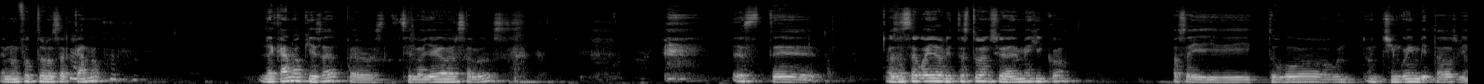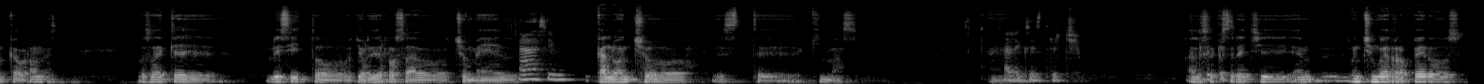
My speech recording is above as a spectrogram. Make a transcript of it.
en un futuro cercano. Lejano quizá, pero si lo llega a ver, saludos. este... O sea, ese güey ahorita estuvo en Ciudad de México. O sea, y, tuvo un, un, chingo de invitados bien cabrones. O sea, que Luisito, Jordi Rosado, Chumel, ah, sí, Caloncho, este, ¿quién más? Eh, Alex. Alex que sí. Extrechi, em, un chingo de raperos.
